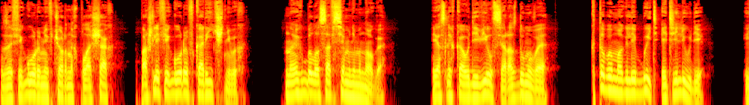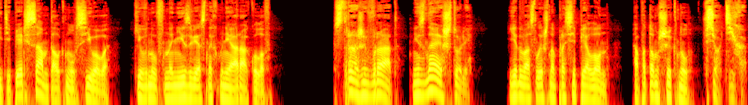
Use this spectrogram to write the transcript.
За фигурами в черных плащах пошли фигуры в коричневых, но их было совсем немного. Я слегка удивился, раздумывая, кто бы могли быть эти люди, и теперь сам толкнул Сивова, кивнув на неизвестных мне оракулов. «Стражи врат, не знаешь, что ли?» Едва слышно просипел он, а потом шикнул «Все, тихо!».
